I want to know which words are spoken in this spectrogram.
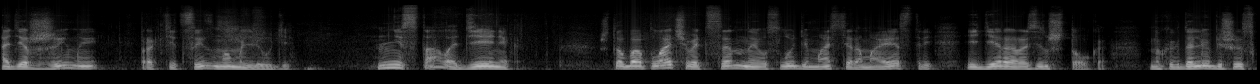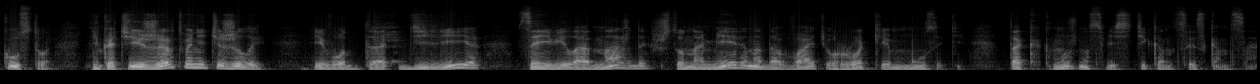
одержимые практицизмом люди — не стало денег, чтобы оплачивать ценные услуги мастера маэстри и Дера Розенштока. Но когда любишь искусство, никакие жертвы не тяжелы. И вот Дилия заявила однажды, что намерена давать уроки музыки, так как нужно свести концы с концами.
